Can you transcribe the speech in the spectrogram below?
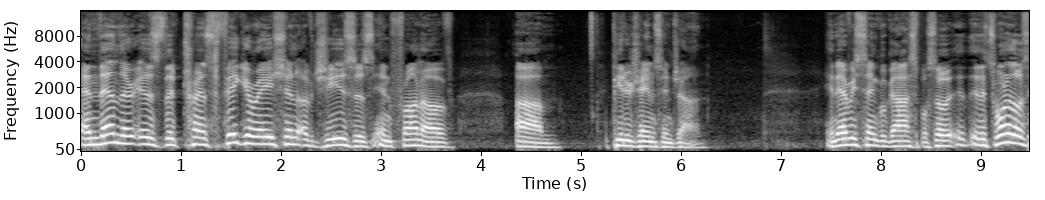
and then there is the transfiguration of Jesus in front of um, Peter, James, and John in every single gospel. So it's one of those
